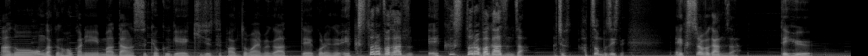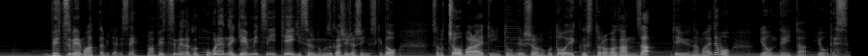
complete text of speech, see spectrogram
あの音楽の他に、まあ、ダンス、曲芸、奇術、パントマイムがあって、これね、エクストラバガズ、エクストラバガズンザ。ちょっと発音むずいですね。 extravaganza っていう別名もあったみたいですね。まあ、別名なんかここら辺ね、厳密に定義するの難しいらしいんですけど、その超バラエティに富んでるショーのことを extravaganza っていう名前でも呼んでいたようです。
